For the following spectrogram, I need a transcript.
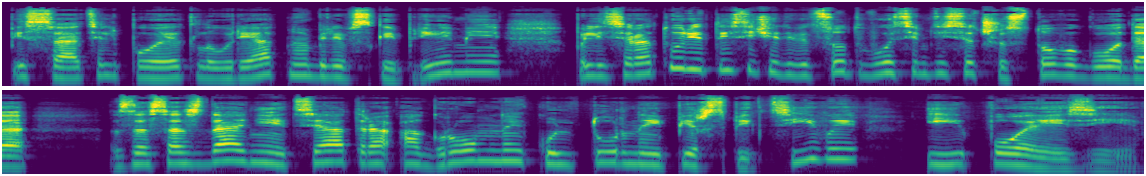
писатель, поэт, лауреат Нобелевской премии по литературе 1986 года за создание театра огромной культурной перспективы и поэзии.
